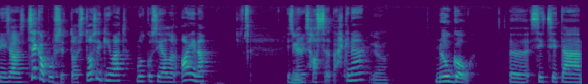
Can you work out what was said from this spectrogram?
Niin sellaiset sekapussit olisi tosi kivat, mutta kun siellä on aina esimerkiksi niin. hasselpähkinää, Joo. no go. Sitten sitä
